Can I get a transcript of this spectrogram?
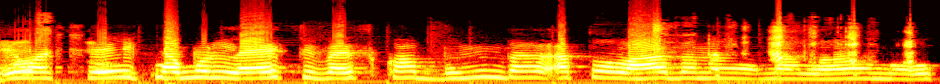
eu achei que a mulher estivesse com a bunda atolada na, na lama. Ou...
